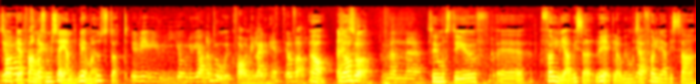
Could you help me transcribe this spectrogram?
Ja, saker. För annars som du säger, annars blir man utstött. Jag vill ju gärna bo kvar i min lägenhet i alla fall. Ja, ja. Så, men eh, Så vi måste ju eh, följa vissa regler. Vi måste Ja. följa vissa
